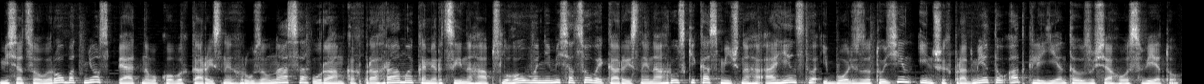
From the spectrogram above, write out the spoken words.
Месяцовы робот нёс 5 навуковых карысных грузаў NASAа у рамках праграмы камерцыйнага абслугоўвання месяцовай карыснай нагрузкі касмічнага агенства і больш за тузін іншых прадметаў ад кліентаў з усяго свету.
